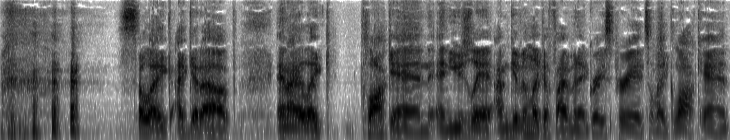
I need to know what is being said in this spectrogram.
so like I get up and I like clock in and usually I'm given like a 5 minute grace period to like lock in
